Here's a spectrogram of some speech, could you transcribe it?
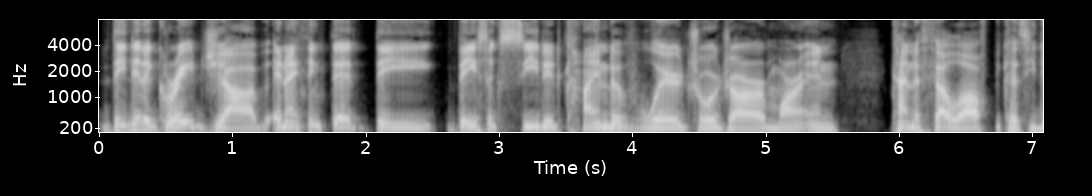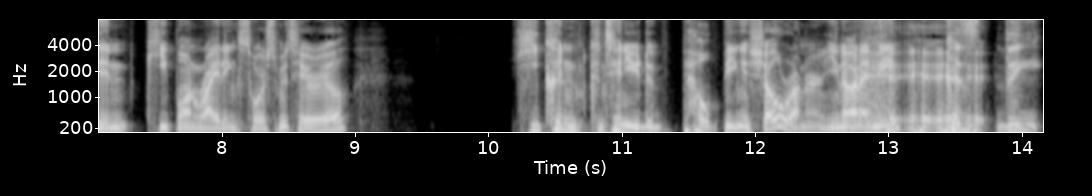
they did a great job, and I think that they they succeeded kind of where George R. R. Martin kind of fell off because he didn't keep on writing source material. He couldn't continue to help being a showrunner. You know what I mean? Because the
